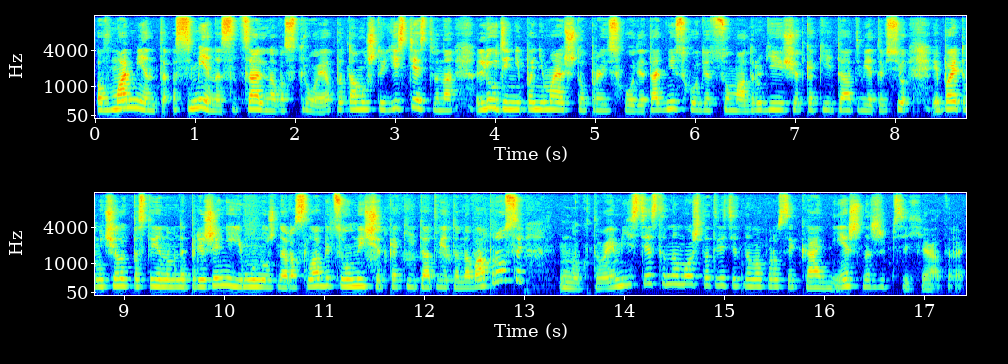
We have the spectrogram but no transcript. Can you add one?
в момент смены социального строя, потому что, естественно, люди не понимают, что происходит. Одни сходят с ума, другие ищут какие-то ответы, все. И поэтому человек постоянно в напряжении, ему нужно расслабиться, он ищет какие-то ответы на вопросы. Ну, кто им, естественно, может ответить на вопросы? Конечно же, психиатры.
